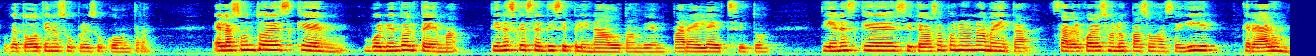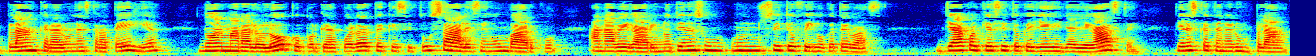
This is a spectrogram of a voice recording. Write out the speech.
porque todo tiene su pro y su contra. El asunto es que, volviendo al tema, tienes que ser disciplinado también para el éxito. Tienes que, si te vas a poner una meta, saber cuáles son los pasos a seguir, crear un plan, crear una estrategia, no armar a lo loco, porque acuérdate que si tú sales en un barco a navegar y no tienes un, sitio fijo que te vas, ya cualquier sitio que llegues ya llegaste. Tienes que tener un plan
